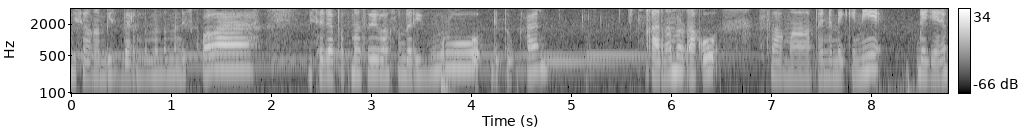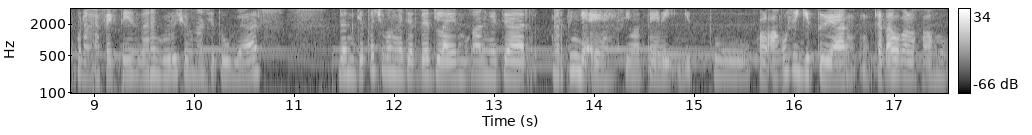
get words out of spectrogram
bisa ngambil bareng teman-teman di sekolah bisa dapat materi langsung dari guru gitu kan. Karena menurut aku selama pandemik ini belajarnya kurang efektif karena guru cuma ngasih tugas dan kita cuma ngejar deadline bukan ngejar ngerti nggak ya si materi gitu. Kalau aku sih gitu ya nggak tahu kalau kamu.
